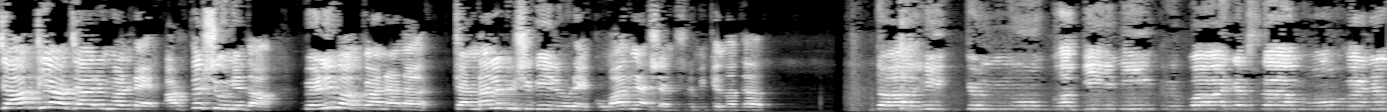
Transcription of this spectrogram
ജാത്യാചാരങ്ങളുടെ അർത്ഥശൂന്യത വെളിവാക്കാനാണ് ചണ്ടാല പിശുകിയിലൂടെ കുമാരനാശാൻ ശ്രമിക്കുന്നത്. ദാഹിക്കുന്നു ഭഗിനി കൃപാരസ മോഹനം.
